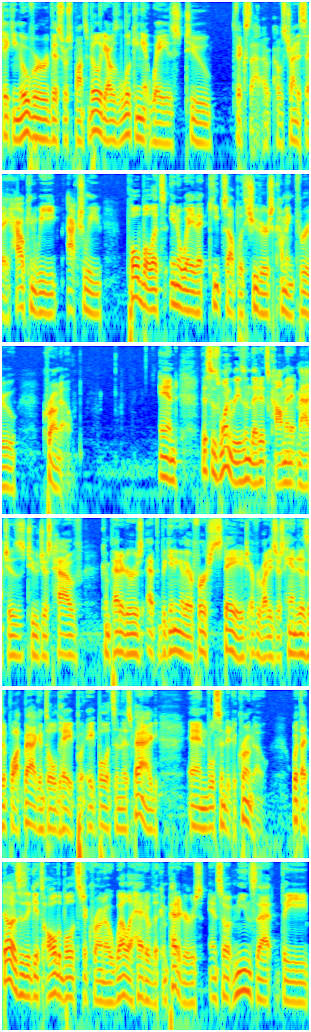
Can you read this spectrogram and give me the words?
taking over this responsibility, I was looking at ways to fix that. I, I was trying to say, how can we actually pull bullets in a way that keeps up with shooters coming through chrono? And this is one reason that it's common at matches to just have competitors at the beginning of their first stage, everybody's just handed a Ziploc bag and told, hey, put eight bullets in this bag and we'll send it to Chrono. What that does is it gets all the bullets to Chrono well ahead of the competitors, and so it means that the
